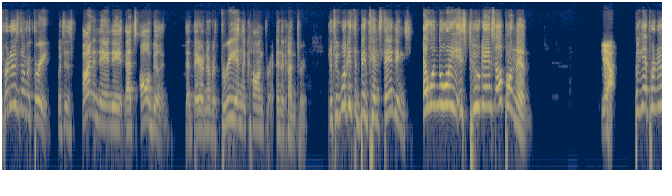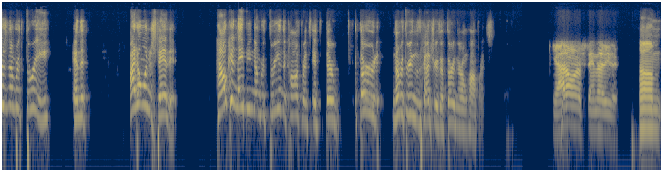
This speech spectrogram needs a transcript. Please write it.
Purdue's number three, which is fine and dandy. That's all good. That they are number three in the conference in the country. But if you look at the Big Ten standings, Illinois is two games up on them. Yeah. But yet Purdue's number three, and the I don't understand it. How can they be number three in the conference if they're third, number three in the country if they're third in their own conference? Yeah, I don't understand that either. Um.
